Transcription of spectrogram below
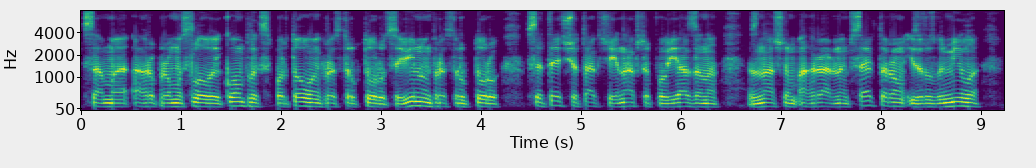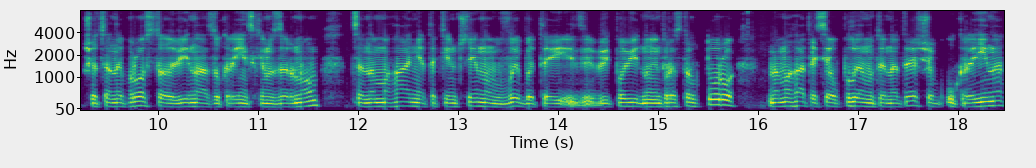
саме агропромисловий комплекс, портову інфраструктуру, цивільну інфраструктуру, все те, що так чи інакше пов'язано з нашим аграрним сектором, і зрозуміло, що це не просто війна з українським зерном, це намагання таким чином вибити відповідну інфраструктуру, намагатися вплинути на те, щоб Україна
